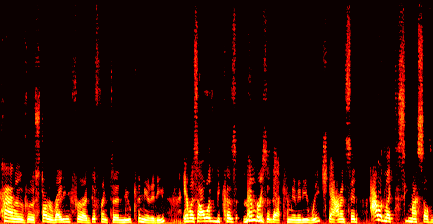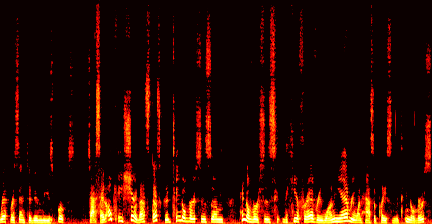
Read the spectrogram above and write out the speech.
kind of uh, started writing for a different uh, new community, it was always because members of that community reached out and said, I would like to see myself represented in these books. So I said, okay, sure, that's that's good. Tingleverse is um Tingleverse is here for everyone. Yeah, everyone has a place in the Tingleverse.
